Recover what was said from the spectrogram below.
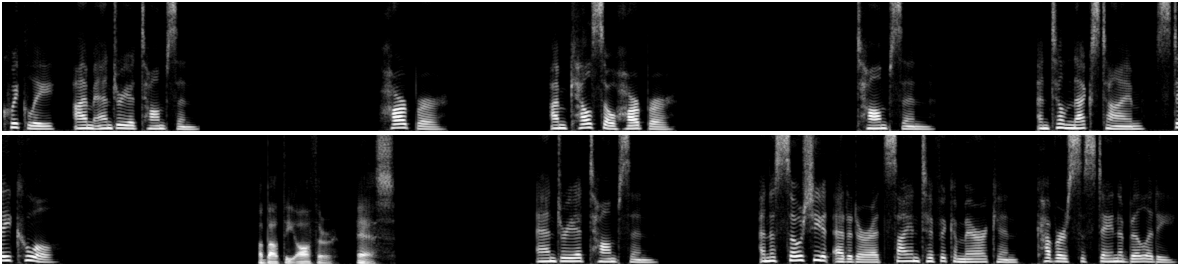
quickly, I'm Andrea Thompson. Harper. I'm Kelso Harper. Thompson. Until next time, stay cool. About the author, S. Andrea Thompson. An associate editor at Scientific American, covers sustainability.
